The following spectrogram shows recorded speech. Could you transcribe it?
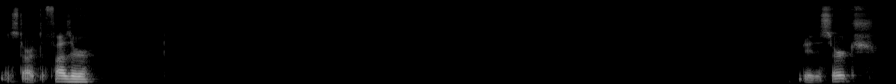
We'll start the fuzzer. Do the search.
